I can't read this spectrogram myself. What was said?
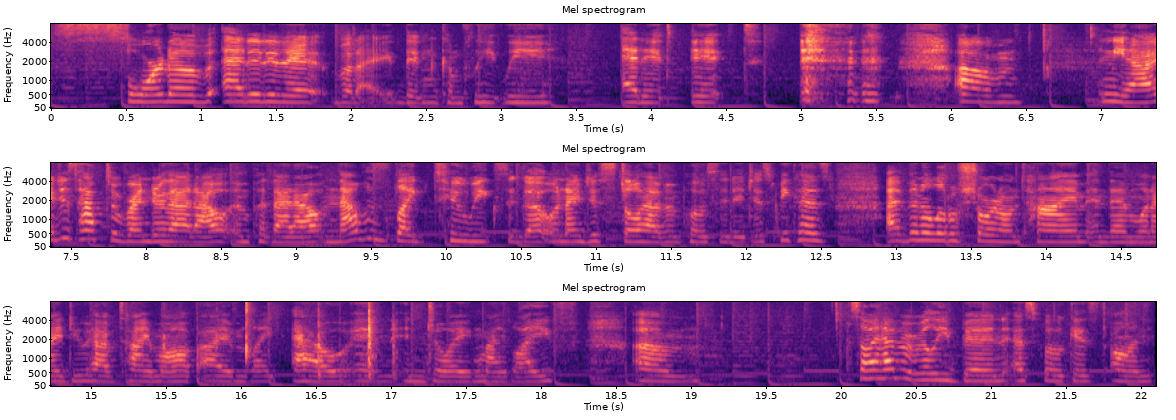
sort of edited it, but I didn't completely edit it. um, and yeah, I just have to render that out and put that out. And that was like two weeks ago and I just still haven't posted it just because I've been a little short on time. And then when I do have time off, I'm like out and enjoying my life. Um, so I haven't really been as focused on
